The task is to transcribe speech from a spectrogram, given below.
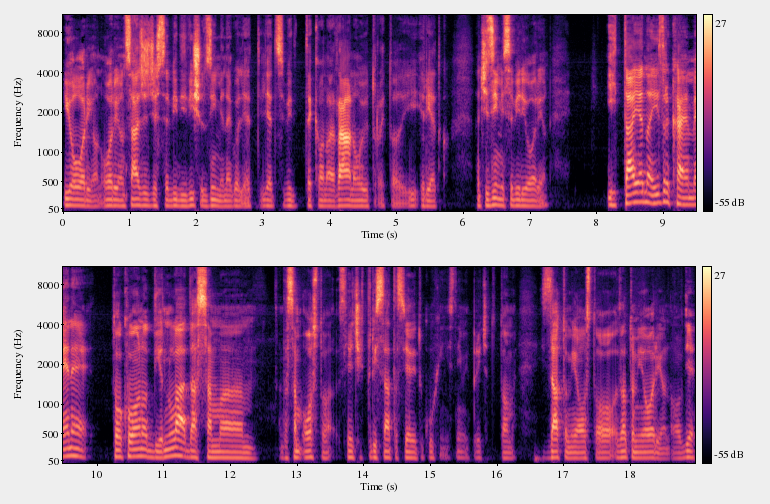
i Orion. Orion sažeđe se vidi više u zimi nego ljeti. Ljeti se vidi tek ono rano ujutro i to i rijetko. Znači zimi se vidi Orion. I ta jedna izreka je mene toliko ono dirnula da sam, um, da sam ostao sljedećih tri sata sjediti u kuhinji s njim i pričati o tome. Zato mi je ostao, zato mi je Orion ovdje,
